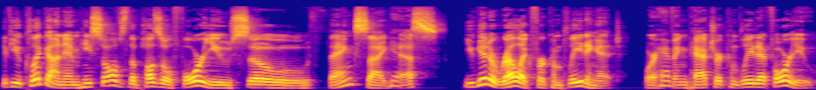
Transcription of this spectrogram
If you click on him, he solves the puzzle for you, so thanks, I guess. You get a relic for completing it. or having Patrick complete it for you.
